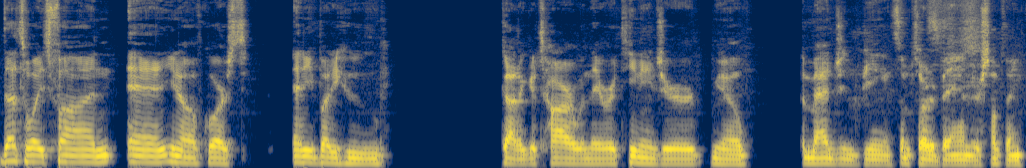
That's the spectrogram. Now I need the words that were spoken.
that's always fun. And you know of course anybody who got a guitar when they were a teenager you know imagine being in some sort of band or something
